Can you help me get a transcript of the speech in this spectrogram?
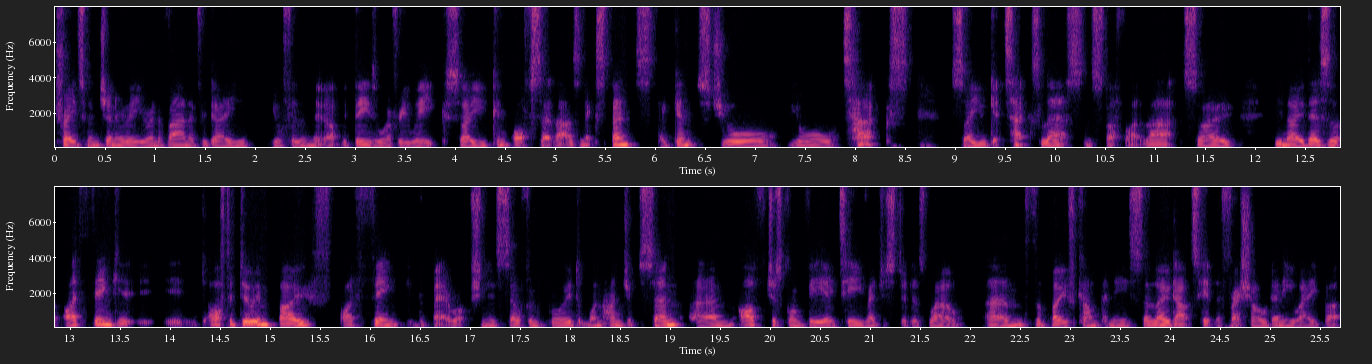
tradesmen generally you're in a van every day you you're filling it up with diesel every week. So you can offset that as an expense against your your tax. So you get tax less and stuff like that. So you know, there's a. I think it, it, after doing both, I think the better option is self-employed, one hundred percent. Um, I've just gone VAT registered as well um, for both companies. So loadouts hit the threshold anyway, but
